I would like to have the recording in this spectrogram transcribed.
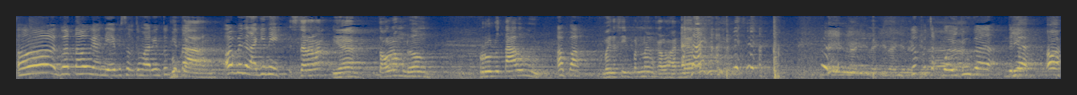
oh gue tahu yang di episode kemarin tuh kita Bukan. oh beda lagi nih Secara lang- ya tolong dong. Perlu lu tahu. apa Banyak simpenan kalau ada. Gila, gila, gila, gila, lu pucak boy juga dari Iya. Oh,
